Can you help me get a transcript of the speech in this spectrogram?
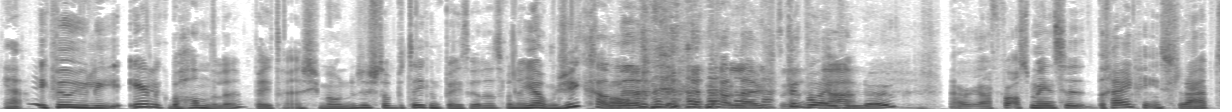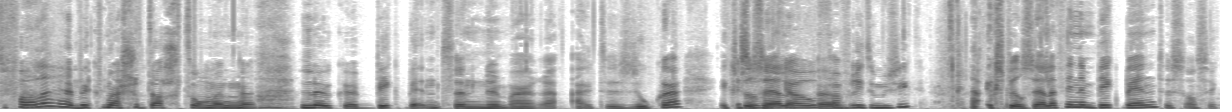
Ja. Ik wil jullie eerlijk behandelen, Petra en Simone. Dus dat betekent, Petra, dat we naar jouw muziek gaan, oh. uh, gaan luisteren. Vind ik wel even leuk. Nou ja, voor als mensen dreigen in slaap te vallen... heb ik maar gedacht om een uh, leuke big band uh, nummer uit te zoeken. Ik speel Is dat zelf, jouw favoriete muziek? Nou, ik speel zelf in een big band. Dus als ik...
